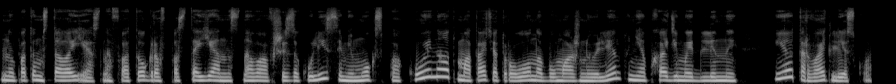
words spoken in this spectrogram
Но потом стало ясно, фотограф, постоянно сновавший за кулисами, мог спокойно отмотать от рулона бумажную ленту необходимой длины и оторвать леску.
